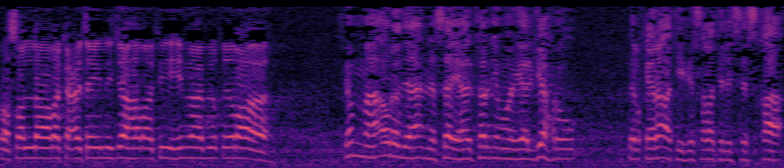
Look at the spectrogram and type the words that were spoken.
فصلى ركعتين جهر فيهما بالقراءة. ثم أورد النسائي هذه الترجمة وهي الجهر بالقراءة في صلاة الاستسقاء؟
